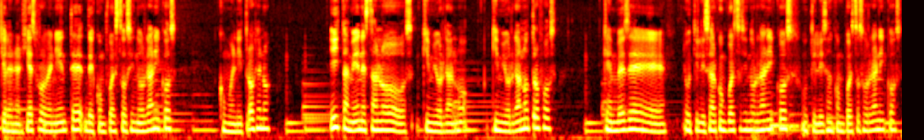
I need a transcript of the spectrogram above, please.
que la energía es proveniente de compuestos inorgánicos, como el nitrógeno. Y también están los quimiorganótrofos, que en vez de utilizar compuestos inorgánicos, utilizan compuestos orgánicos.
